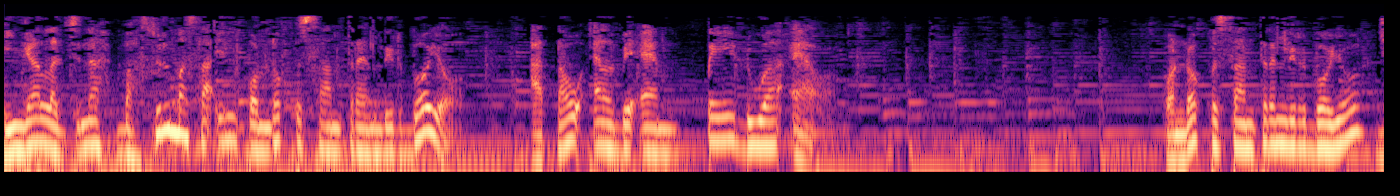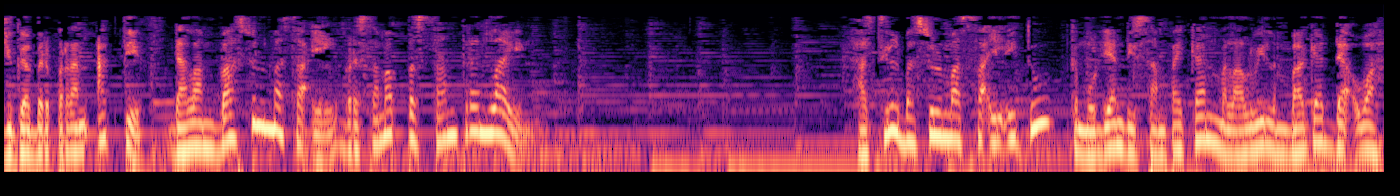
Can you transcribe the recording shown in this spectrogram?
hingga Lajnah Bahsul Masail Pondok Pesantren Lirboyo atau LBM P2L. Pondok Pesantren Lirboyo juga berperan aktif dalam Basul Masail bersama pesantren lain. Hasil Basul Masail itu kemudian disampaikan melalui lembaga dakwah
